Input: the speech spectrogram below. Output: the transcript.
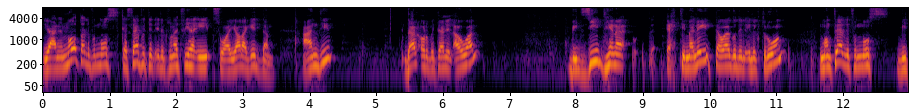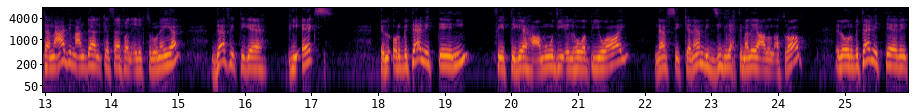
يعني النقطة اللي في النص كثافة الإلكترونات فيها إيه؟ صغيرة جدا. عندي ده الأوربيتال الأول. بتزيد هنا احتمالية تواجد الإلكترون. المنطقة اللي في النص بتنعدم عندها الكثافة الإلكترونية. ده في اتجاه px الأوربيتال الثاني في اتجاه عمودي اللي هو py نفس الكلام بتزيد الاحتمالية على الأطراف. الأوربيتال الثالث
